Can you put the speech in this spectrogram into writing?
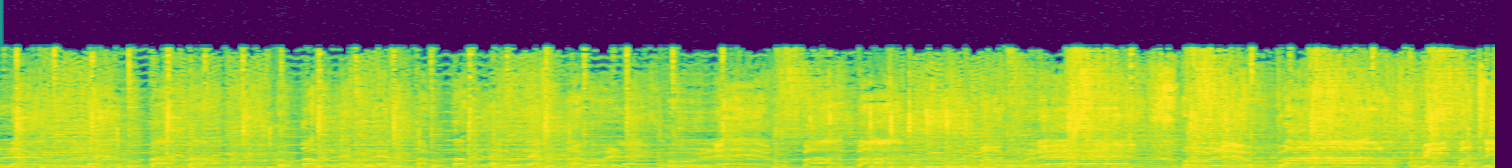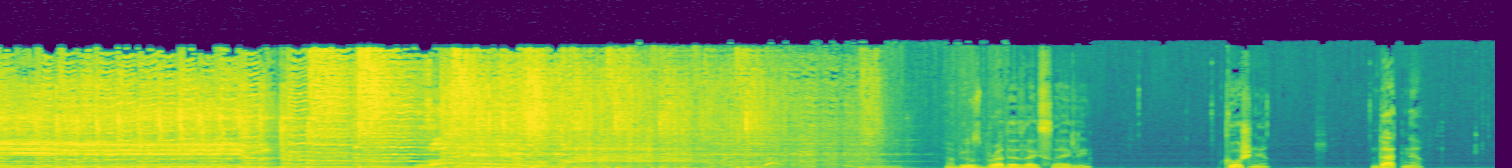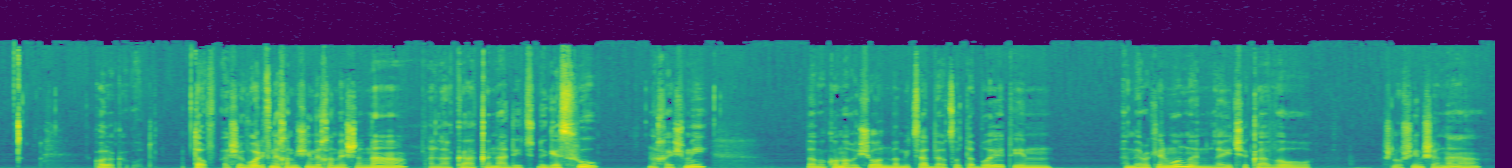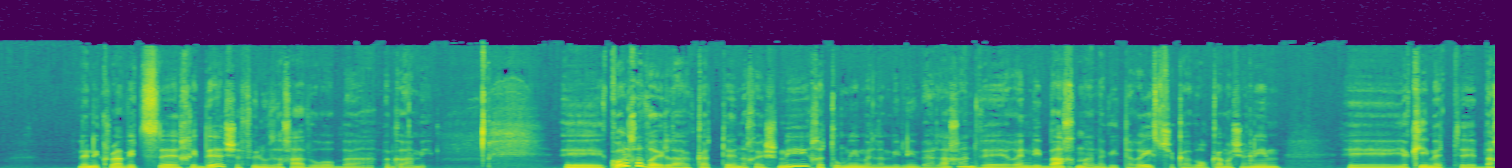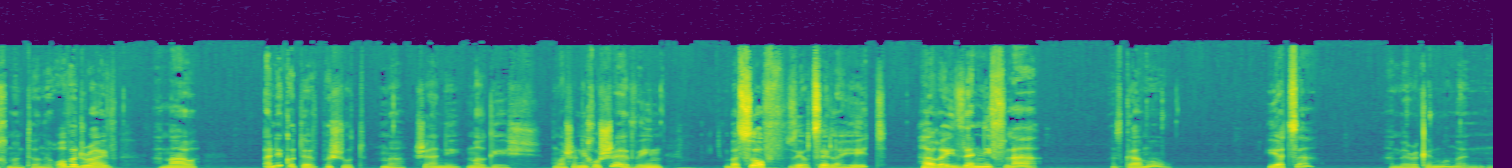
הבלוז בראדרס הישראלי, קושנר, דטנר, כל הכבוד. טוב, השבוע לפני 55 שנה, הלהקה הקנדית The Guess Who, נחש מי, במקום הראשון במצעד בארצות הברית עם American Woman, להיט שכעבור 30 שנה, לני קרביץ אה, חידש, אפילו זכה עבורו בגרמי. אה, כל חברי להקת אה, נחש מי חתומים על המילים והלחן, ורנדי בכמן, הגיטריסט, שכעבור כמה שנים יקים את Bachman Turner Overdrive, אמר, אני כותב פשוט מה שאני מרגיש ומה שאני חושב, ואם בסוף זה יוצא להיט, הרי זה נפלא. אז כאמור, יצא American Woman.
